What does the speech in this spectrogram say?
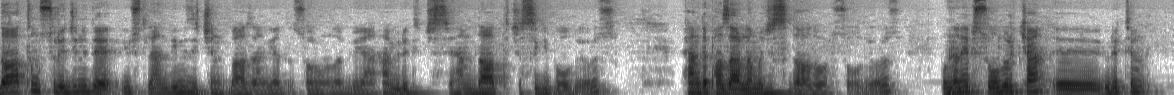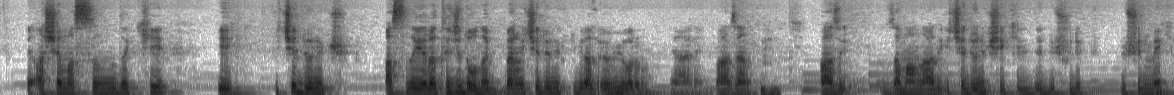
dağıtım sürecini de üstlendiğimiz için bazen ya da sorun olabiliyor. Yani hem üreticisi hem dağıtıcısı gibi oluyoruz. Hem de pazarlamacısı daha doğrusu oluyoruz. Bunların Evet. hepsi olurken e, üretim aşamasındaki e, içe dönük aslında yaratıcı da olabilir. Ben içe dönüklüğü biraz övüyorum. Yani bazen bazı zamanlarda içe dönük şekilde düşünüp düşünmek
